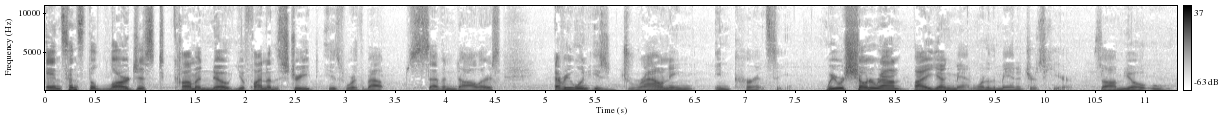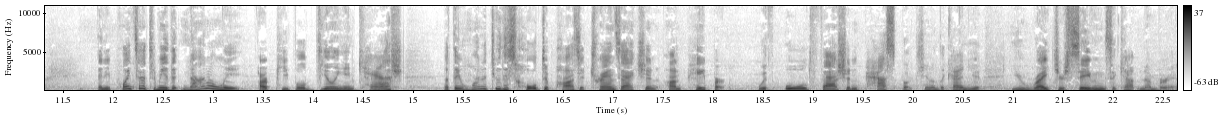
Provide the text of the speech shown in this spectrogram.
And since the largest common note you'll find on the street is worth about $7, everyone is drowning in currency. We were shown around by a young man, one of the managers here, Zam Yo U. And he points out to me that not only are people dealing in cash, but they want to do this whole deposit transaction on paper with old fashioned passbooks, you know, the kind you, you write your savings account number in.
